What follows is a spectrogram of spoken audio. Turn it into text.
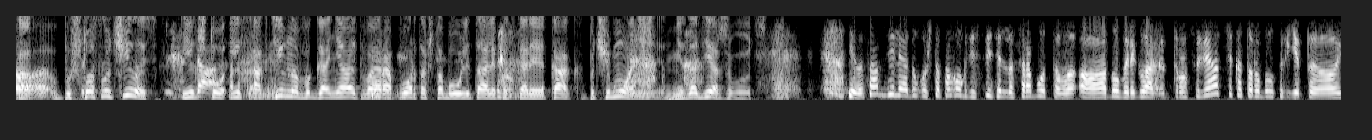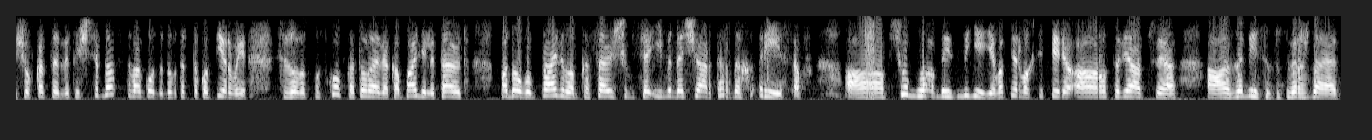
А, что случилось? Их да. что, их активно выгоняют в аэропортах, чтобы улетали поскорее? Как? Почему они не задерживаются? Нет, на самом деле, я думаю, что помог действительно сработал э, новый регламент Росавиации, который был принят э, еще в конце 2017 года. Но вот это такой первый сезон отпусков, который авиакомпании летают по новым правилам, касающимся именно чартерных рейсов. А, в чем главное изменение? Во-первых, теперь э, Росавиация э, за месяц утверждает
